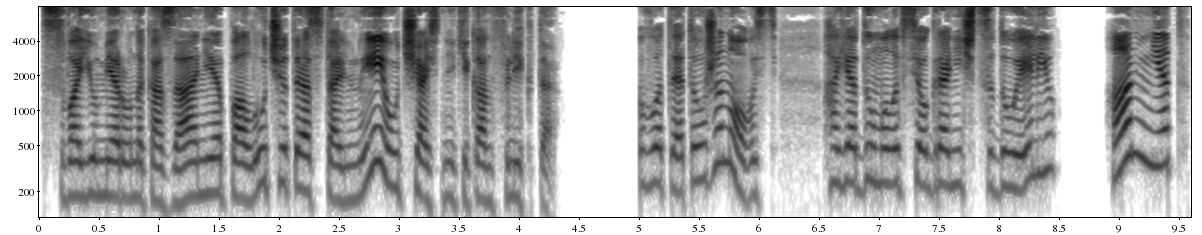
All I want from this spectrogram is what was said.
Свою меру наказания получат и остальные участники конфликта». Вот это уже новость. А я думала, все ограничится дуэлью. А нет.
